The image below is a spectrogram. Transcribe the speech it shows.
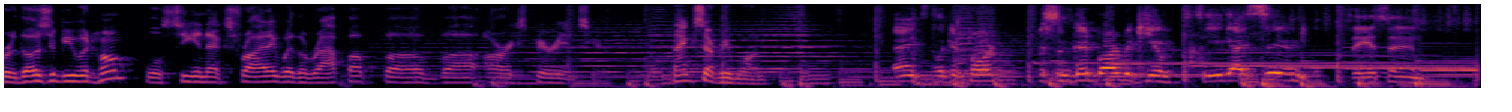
for those of you at home, we'll see you next Friday with a wrap up of uh, our experience here. Thanks, everyone. Thanks. Looking forward to some good barbecue. See you guys soon. See you soon.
